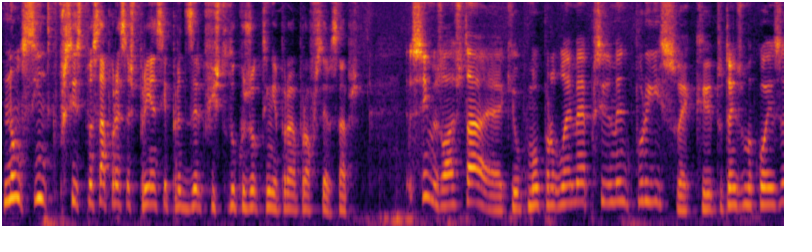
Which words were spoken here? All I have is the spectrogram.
não sinto que preciso de passar por essa experiência para dizer que fiz tudo o que o jogo tinha para, para oferecer, sabes? Sim, mas lá está. É que o meu problema é precisamente por isso. É que tu tens uma coisa,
